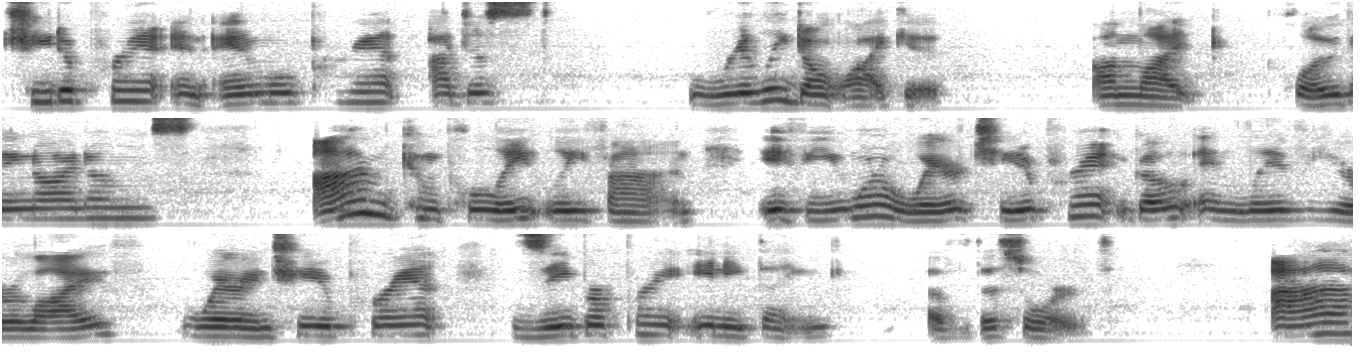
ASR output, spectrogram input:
cheetah print and animal print, I just really don't like it on like clothing items, I'm completely fine. If you want to wear cheetah print, go and live your life wearing cheetah print, zebra print, anything of the sort. I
